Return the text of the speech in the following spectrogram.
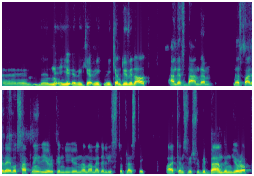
uh, we, can, we, we can do without and let's ban them. That's, by the way, what's happening. The European Union now made a list of plastic items which will be banned in Europe.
